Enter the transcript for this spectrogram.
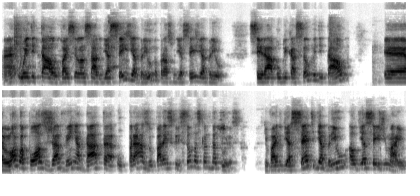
Né? O edital vai ser lançado dia 6 de abril, no próximo dia 6 de abril será a publicação do edital. É, logo após já vem a data, o prazo para a inscrição das candidaturas, que vai do dia 7 de abril ao dia 6 de maio.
